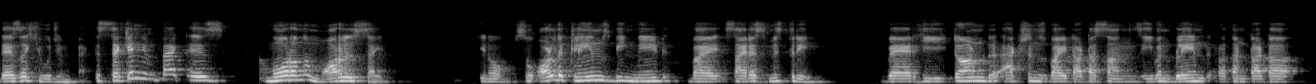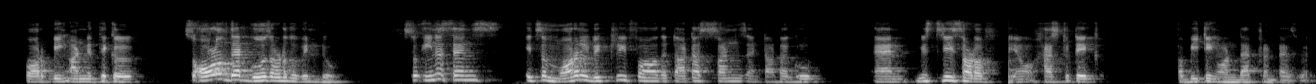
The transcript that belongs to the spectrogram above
there's a huge impact. The second impact is more on the moral side. You know so all the claims being made by cyrus mistry where he termed actions by tata sons even blamed ratan tata for being unethical. So all of that goes out of the window. So in a sense it's a moral victory for the Tata Sons and Tata Group, and Mistry sort of you know has to take a beating on that front as well.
